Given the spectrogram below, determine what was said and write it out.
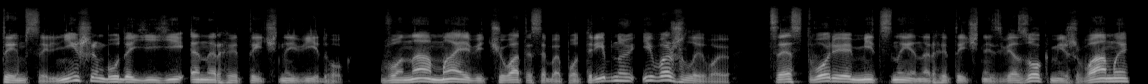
тим сильнішим буде її енергетичний відгук. Вона має відчувати себе потрібною і важливою. Це створює міцний енергетичний зв'язок між вами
